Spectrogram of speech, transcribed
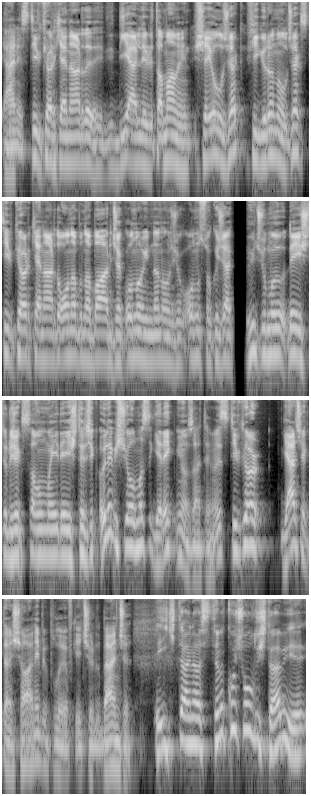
Yani Steve Kerr kenarda diğerleri tamamen şey olacak, figüran olacak. Steve Kerr kenarda ona buna bağıracak, onu oyundan alacak, onu sokacak. Hücumu değiştirecek, savunmayı değiştirecek. Öyle bir şey olması gerekmiyor zaten. Ve Steve Kerr gerçekten şahane bir playoff geçirdi bence. E iki tane asistanı koç oldu işte abi.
